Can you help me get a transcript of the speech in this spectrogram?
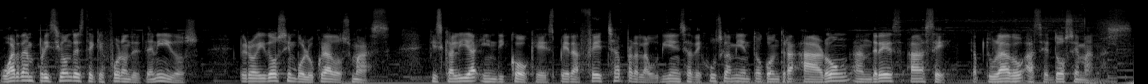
guardan prisión desde que fueron detenidos, pero hay dos involucrados más. Fiscalía indicó que espera fecha para la audiencia de juzgamiento contra Aarón Andrés A.C., capturado hace dos semanas.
